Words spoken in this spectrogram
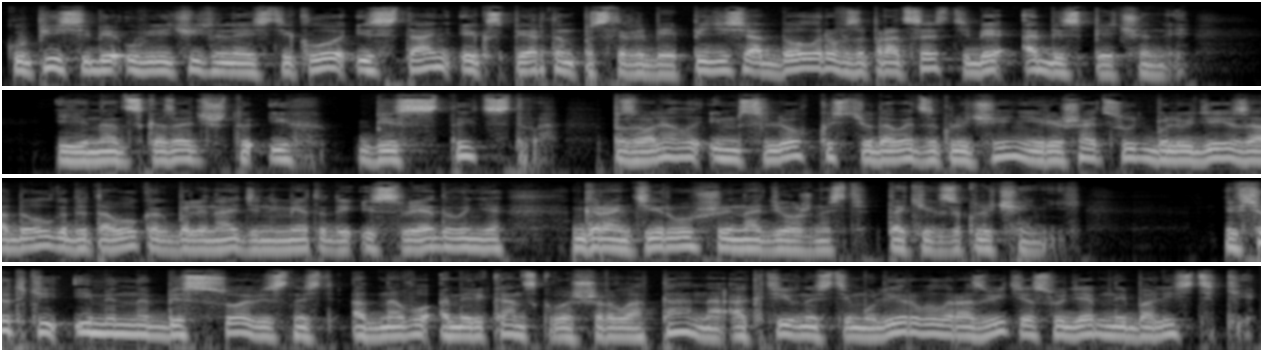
«Купи себе увеличительное стекло и стань экспертом по стрельбе. 50 долларов за процесс тебе обеспечены». И надо сказать, что их бесстыдство позволяло им с легкостью давать заключения и решать судьбы людей задолго до того, как были найдены методы исследования, гарантировавшие надежность таких заключений. И все-таки именно бессовестность одного американского шарлатана активно стимулировала развитие судебной баллистики.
